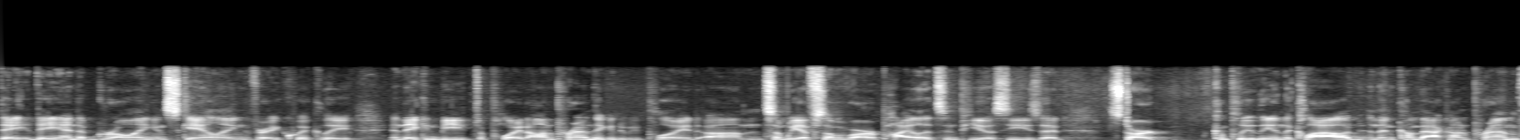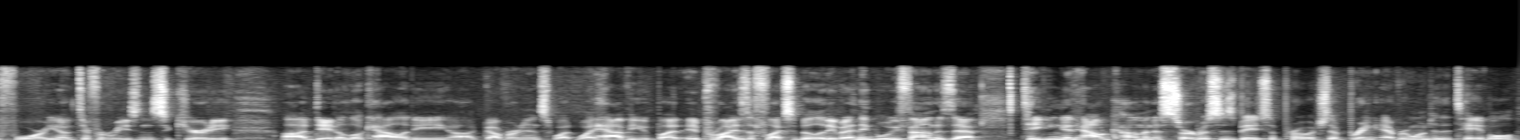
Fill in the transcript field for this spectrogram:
they, they end up growing and scaling very quickly, and they can be deployed on-prem, they can be deployed, um, some, we have some of our pilots and POCs that start completely in the cloud and then come back on-prem for you know different reasons, security, uh, data locality, uh, governance, what, what have you. But it provides the flexibility. But I think what we found is that taking an outcome and a services-based approach that bring everyone to the table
